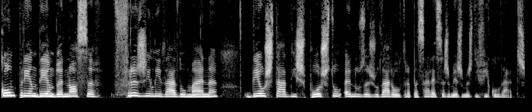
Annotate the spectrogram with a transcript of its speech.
compreendendo a nossa fragilidade humana, Deus está disposto a nos ajudar a ultrapassar essas mesmas dificuldades.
